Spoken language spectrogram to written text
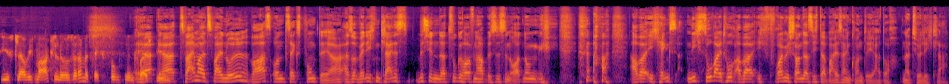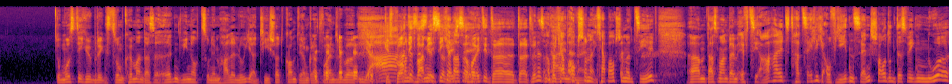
die ist, glaube ich, makellos, oder? Mit sechs Punkten in zwei ja, Spielen. Ja, zweimal 2-0 war es und sechs Punkte, ja. Also wenn ich ein kleines bisschen dazugeholfen habe, ist es in Ordnung. aber ich häng's nicht so weit hoch, aber ich freue mich schon, dass ich dabei sein konnte. Ja, doch, natürlich, klar. Du musst dich übrigens drum kümmern, dass er irgendwie noch zu einem Halleluja-T-Shirt kommt. Wir haben gerade vorhin drüber ja, gesprochen. Ich war mir sicher, so dass er heute da, da drin ist. Aber nein, ich habe auch schon, ich habe auch schon erzählt, ähm, dass man beim FCA halt tatsächlich auf jeden Cent schaut und deswegen nur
